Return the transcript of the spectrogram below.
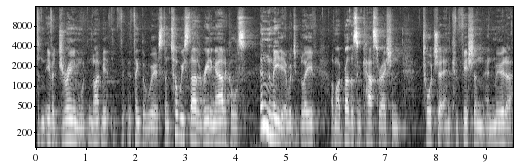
Didn't ever dream or nightmare, think the worst until we started reading articles in the media, would you believe, of my brother's incarceration, torture, and confession and murder.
